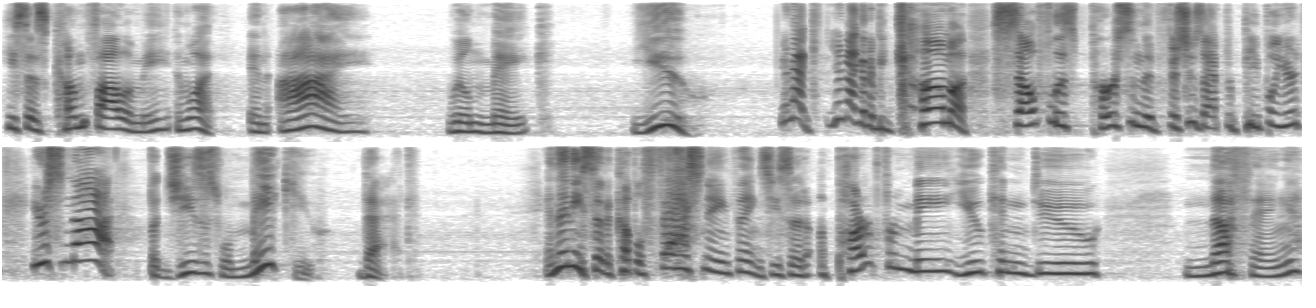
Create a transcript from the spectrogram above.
He says, Come follow me, and what? And I will make you. You're not, you're not going to become a selfless person that fishes after people. You're, you're just not. But Jesus will make you that. And then he said a couple fascinating things. He said, Apart from me, you can do nothing.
